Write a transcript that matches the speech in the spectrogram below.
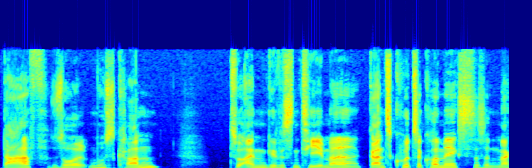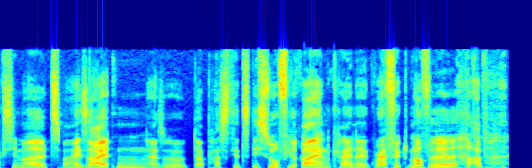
darf, soll, muss, kann zu einem gewissen Thema. Ganz kurze Comics, das sind maximal zwei Seiten, also da passt jetzt nicht so viel rein, keine Graphic Novel, aber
